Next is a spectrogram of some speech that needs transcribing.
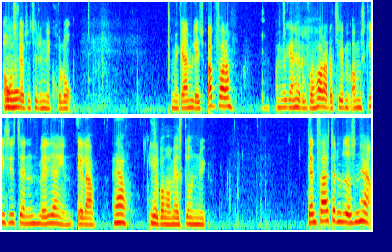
overskrifter til din nekrolog. Jeg vil gerne vil læse op for dig, og jeg vil gerne have, at du forholder dig til dem, og måske i sidste ende vælger en, eller Ja. hjælper mig med at skrive en ny. Den første, den lyder sådan her.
